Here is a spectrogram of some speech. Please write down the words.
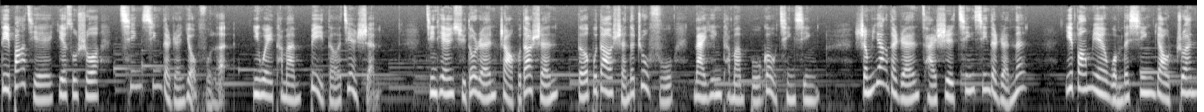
第八节，耶稣说：“清心的人有福了，因为他们必得见神。”今天许多人找不到神，得不到神的祝福，乃因他们不够清心。什么样的人才是清心的人呢？一方面，我们的心要专，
